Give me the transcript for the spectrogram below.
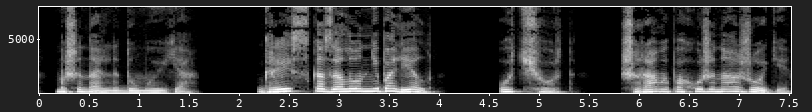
— машинально думаю я. Грейс сказала, он не болел. О, черт! Шрамы похожи на ожоги.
